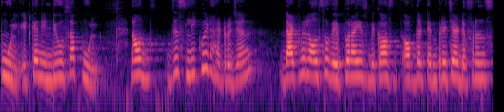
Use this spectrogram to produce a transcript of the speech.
pool, it can induce a pool. Now this liquid hydrogen that will also vaporize because of the temperature difference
